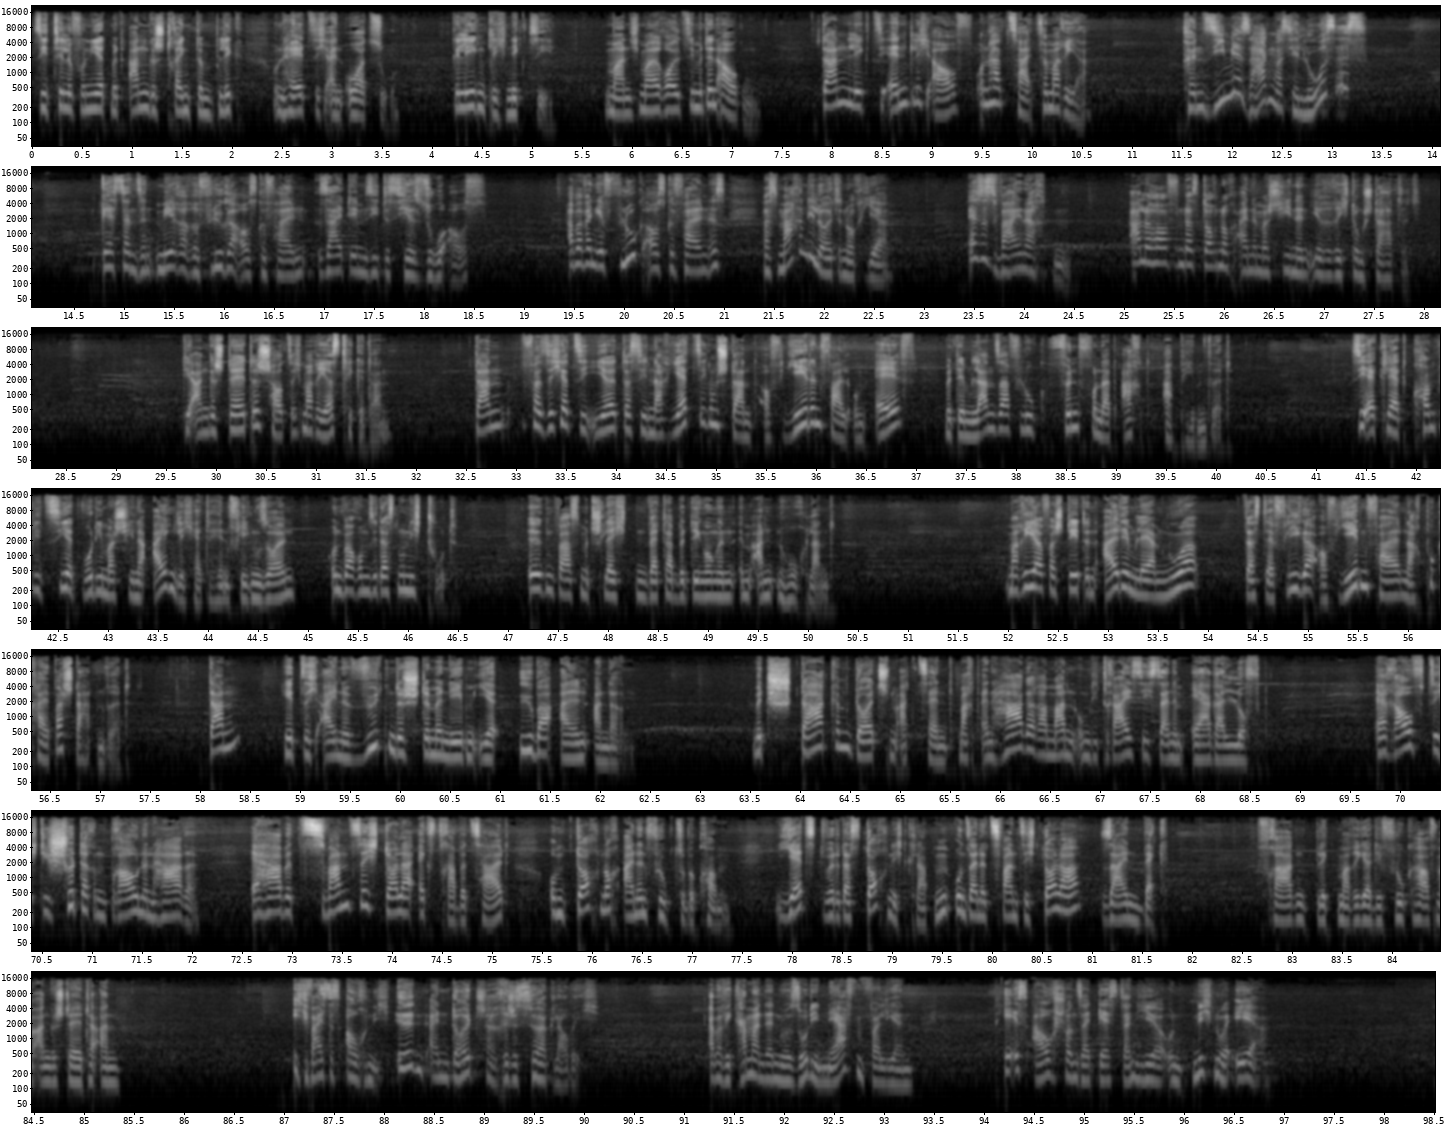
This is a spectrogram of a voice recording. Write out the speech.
Sie telefoniert mit angestrengtem Blick und hält sich ein Ohr zu. Gelegentlich nickt sie. Manchmal rollt sie mit den Augen. Dann legt sie endlich auf und hat Zeit für Maria. Können Sie mir sagen, was hier los ist? Gestern sind mehrere Flüge ausgefallen. Seitdem sieht es hier so aus. Aber wenn Ihr Flug ausgefallen ist, was machen die Leute noch hier? Es ist Weihnachten. Alle hoffen, dass doch noch eine Maschine in ihre Richtung startet. Die Angestellte schaut sich Marias Ticket an. Dann versichert sie ihr, dass sie nach jetzigem Stand auf jeden Fall um 11 mit dem Lanza-Flug 508 abheben wird. Sie erklärt kompliziert, wo die Maschine eigentlich hätte hinfliegen sollen und warum sie das nun nicht tut. Irgendwas mit schlechten Wetterbedingungen im Andenhochland. Maria versteht in all dem Lärm nur, dass der Flieger auf jeden Fall nach Pucallpa starten wird. Dann hebt sich eine wütende Stimme neben ihr über allen anderen. Mit starkem deutschem Akzent macht ein hagerer Mann um die 30 seinem Ärger Luft. Er rauft sich die schütteren braunen Haare. Er habe 20 Dollar extra bezahlt, um doch noch einen Flug zu bekommen. Jetzt würde das doch nicht klappen und seine 20 Dollar seien weg. Fragend blickt Maria die Flughafenangestellte an. Ich weiß es auch nicht. Irgendein deutscher Regisseur, glaube ich. Aber wie kann man denn nur so die Nerven verlieren? Er ist auch schon seit gestern hier und nicht nur er.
